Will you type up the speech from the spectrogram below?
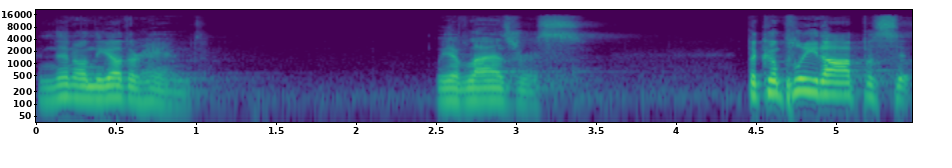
And then on the other hand, we have Lazarus, the complete opposite.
